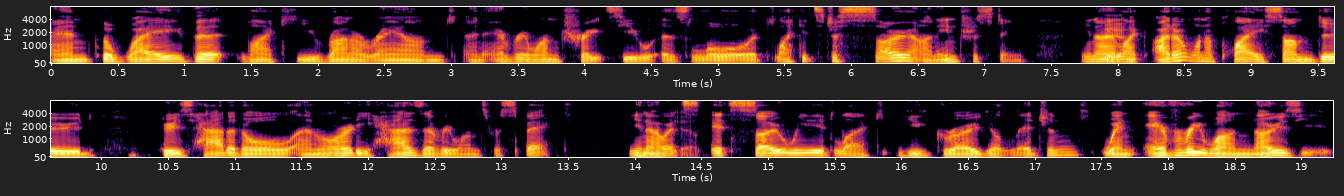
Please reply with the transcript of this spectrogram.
And the way that like you run around and everyone treats you as lord, like it's just so uninteresting. You know, Yeah. like I don't want to play some dude who's had it all and already has everyone's respect. You know, it's it's so weird like you grow your legend when everyone knows you.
